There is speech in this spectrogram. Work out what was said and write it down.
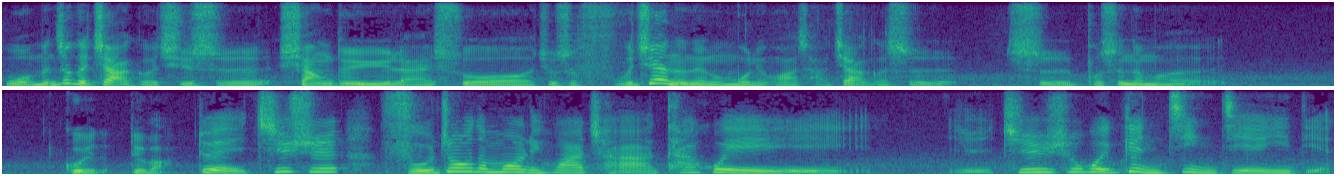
我们这个价格其实相对于来说，就是福建的那种茉莉花茶价格是是不是那么贵的，对吧？对，其实福州的茉莉花茶它会其实是会更进阶一点，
